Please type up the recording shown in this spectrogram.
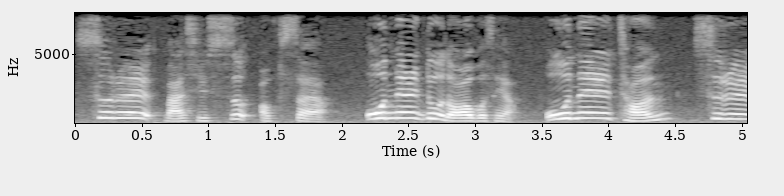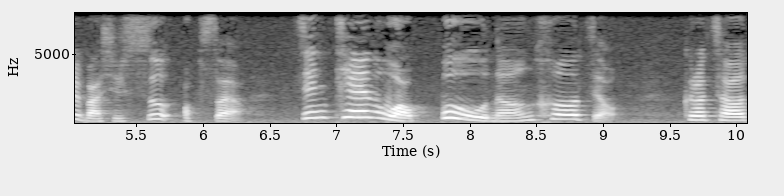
술을 마실 수 없어요. 오늘도 넣어보세요. 오늘 전 술을 마실 수 없어요. 今天我不能喝酒. 그렇죠.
